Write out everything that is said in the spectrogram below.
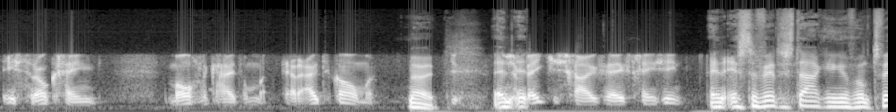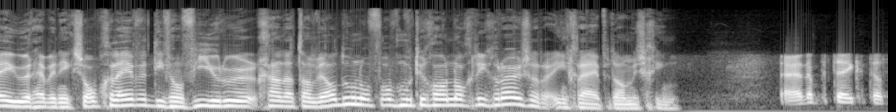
is er ook geen mogelijkheid om eruit te komen. Nee. Dus en, een beetje schuiven heeft geen zin. En estafette stakingen van twee uur hebben niks opgeleverd. Die van vier uur gaan dat dan wel doen? Of, of moet u gewoon nog rigoureuzer ingrijpen dan misschien? Uh, dat betekent dat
